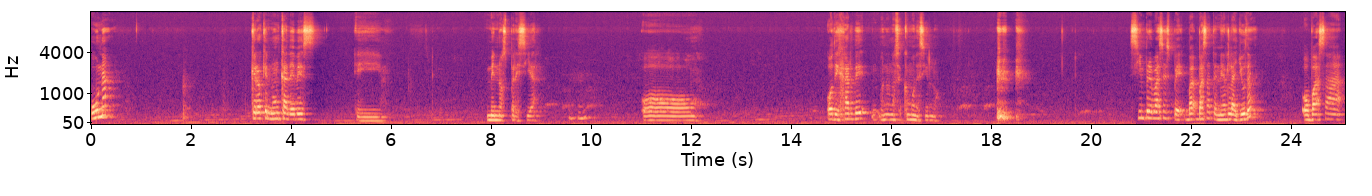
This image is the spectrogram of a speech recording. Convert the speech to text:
una, creo que nunca debes eh, menospreciar o, o dejar de, bueno, no sé cómo decirlo. Siempre vas a, vas a tener la ayuda o vas a,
